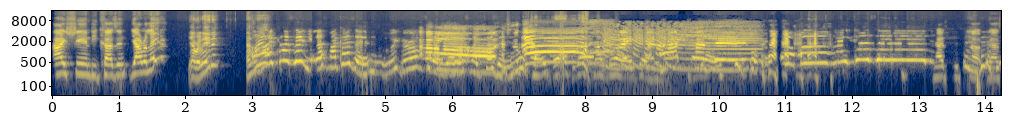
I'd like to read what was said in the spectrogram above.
"Hi, Shandy, cousin. Y'all related?" Yeah, related? That's Oh, real? my cousin, yeah, that's my cousin. We grew up ah, together. Oh, that's my cousin. that's That's my blood. Hi, cousin. Oh, my cousin. That's what's. That's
